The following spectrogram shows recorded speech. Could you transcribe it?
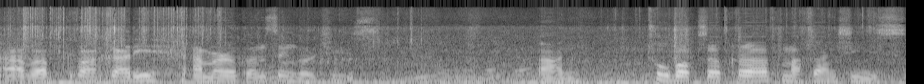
I have a pack of the American single cheese and two boxes of Kraft mac and cheese.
